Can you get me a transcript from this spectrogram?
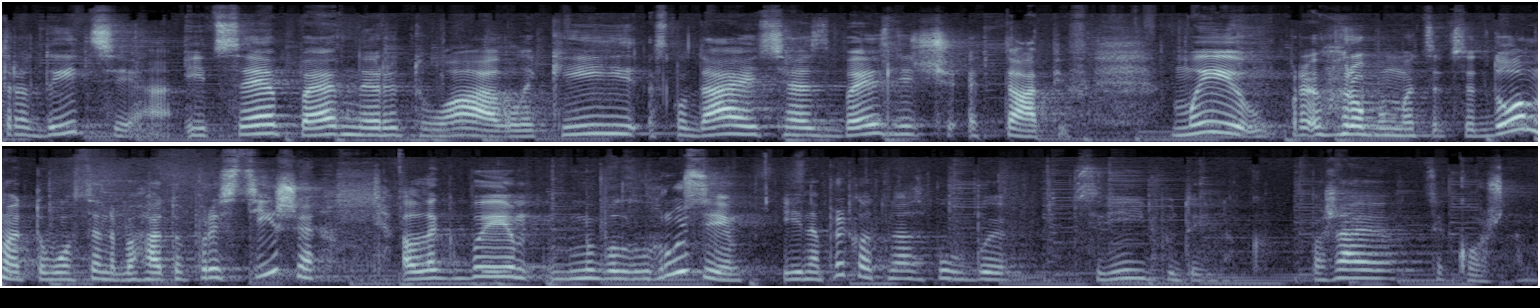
традиція і це певний ритуал, який складається з безліч етапів. Ми робимо це все вдома, тому все набагато простіше. Але якби ми були в Грузії, і, наприклад, у нас був би свій будинок. Бажаю це кожному.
